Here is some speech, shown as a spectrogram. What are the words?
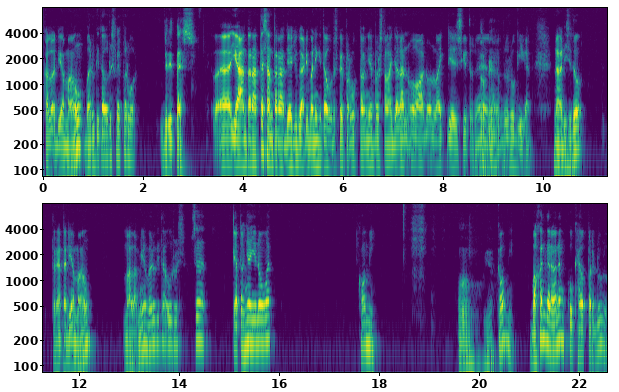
kalau dia mau, baru kita urus paperwork Jadi tes. Eh, ya antara tes antara dia juga dibanding kita urus paperwork tahunya baru setengah jalan oh I don't like this gitu. Eh, Oke. itu rugi kan. Nah di situ ternyata dia mau malamnya baru kita urus. Set jatuhnya you know what? Call me. Oh, ya. call me. Bahkan kadang-kadang cook helper dulu.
